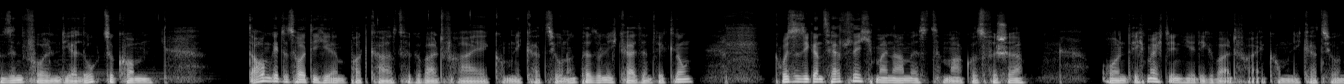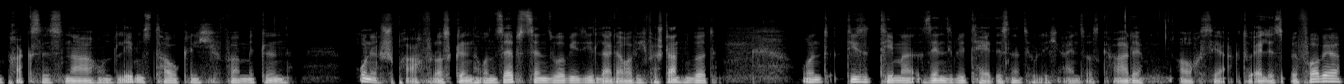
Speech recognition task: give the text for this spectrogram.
sinnvollen Dialog zu kommen? Darum geht es heute hier im Podcast für gewaltfreie Kommunikation und Persönlichkeitsentwicklung. Grüße Sie ganz herzlich. Mein Name ist Markus Fischer und ich möchte Ihnen hier die gewaltfreie Kommunikation praxisnah und lebenstauglich vermitteln, ohne Sprachfloskeln und Selbstzensur, wie sie leider häufig verstanden wird. Und dieses Thema Sensibilität ist natürlich eins, was gerade auch sehr aktuell ist. Bevor wir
